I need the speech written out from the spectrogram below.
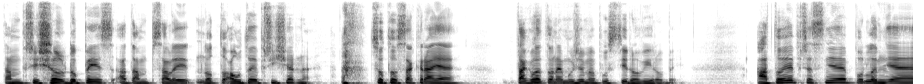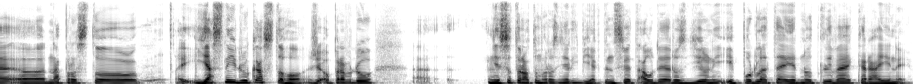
Tam přišel dopis a tam psali, no to auto je příšerné. Co to sakra je? Takhle to nemůžeme pustit do výroby. A to je přesně podle mě eh, naprosto jasný důkaz toho, že opravdu eh, mně se to na tom hrozně líbí, jak ten svět Audi je rozdílný i podle té jednotlivé krajiny.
